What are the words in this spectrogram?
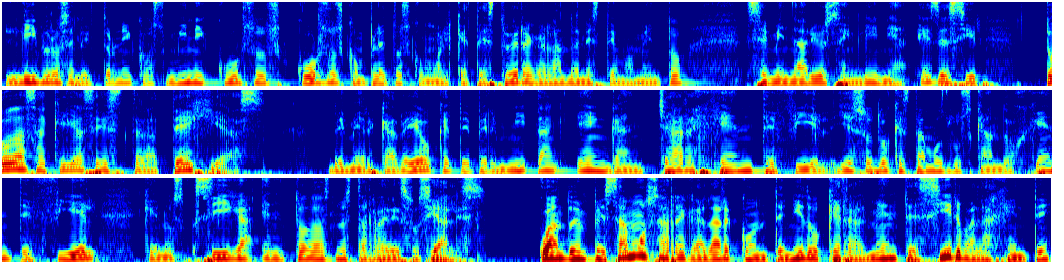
libros electrónicos, mini cursos, cursos completos como el que te estoy regalando en este momento, seminarios en línea, es decir, todas aquellas estrategias de mercadeo que te permitan enganchar gente fiel. Y eso es lo que estamos buscando, gente fiel que nos siga en todas nuestras redes sociales. Cuando empezamos a regalar contenido que realmente sirva a la gente,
